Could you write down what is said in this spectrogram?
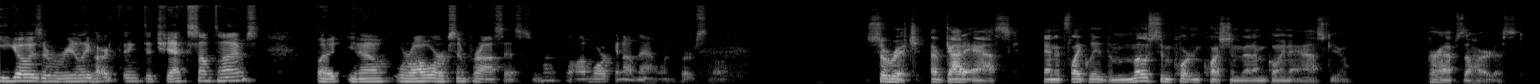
ego is a really hard thing to check sometimes, but you know, we're all works in process, Michael. I'm working on that one personally. So, Rich, I've got to ask, and it's likely the most important question that I'm going to ask you, perhaps the hardest.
